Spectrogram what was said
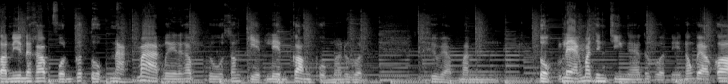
ตอนนี้นะครับ ฝนก็ตกหนักมากเลยนะครับ ดูสังเกตเลนส์กล้องผมนะทุกคน คือแบบมันตกแรงมากจริงๆนะทุกคนนี่น้องแบลก็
